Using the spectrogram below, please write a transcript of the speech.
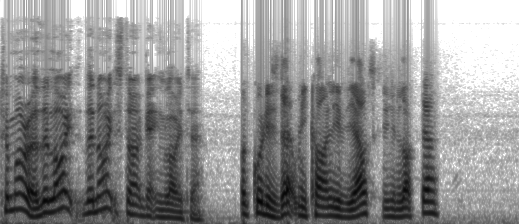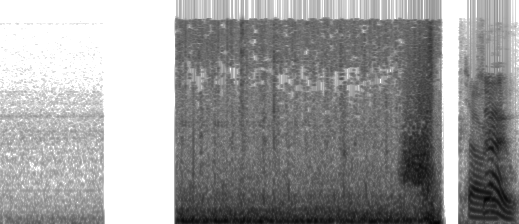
Tomorrow, the light the nights start getting lighter. What good is that when you can't leave the house because you're in lockdown? Sorry. So,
